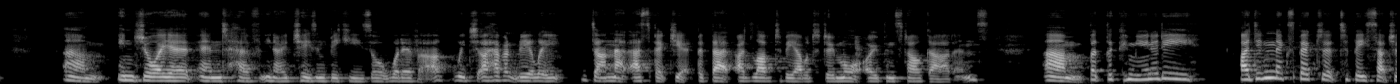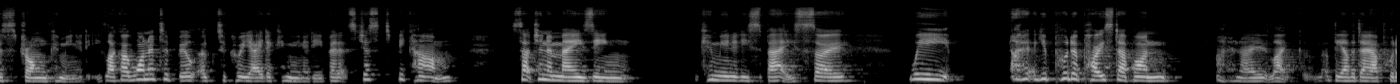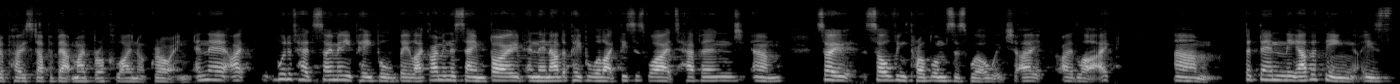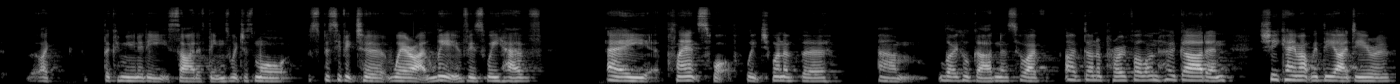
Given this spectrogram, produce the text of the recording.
um, enjoy it and have you know cheese and bickies or whatever. Which I haven't really done that aspect yet, but that I'd love to be able to do more open style gardens. Um, but the community, I didn't expect it to be such a strong community. Like I wanted to build uh, to create a community, but it's just become such an amazing community space. So we, you put a post up on, I don't know, like the other day I put a post up about my broccoli not growing, and there I would have had so many people be like, "I'm in the same boat," and then other people were like, "This is why it's happened." Um, so solving problems as well, which I I like. Um, but then the other thing is like the community side of things, which is more specific to where I live, is we have a plant swap, which one of the um, local gardeners who I've I've done a profile on her garden. She came up with the idea of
